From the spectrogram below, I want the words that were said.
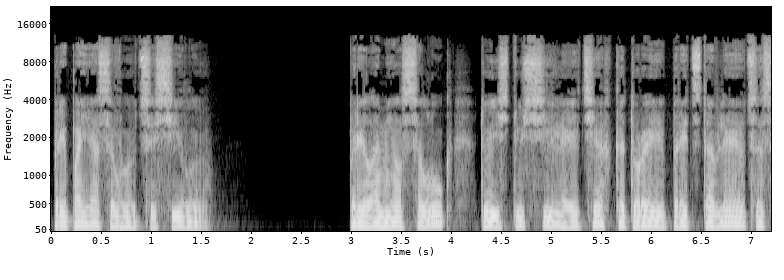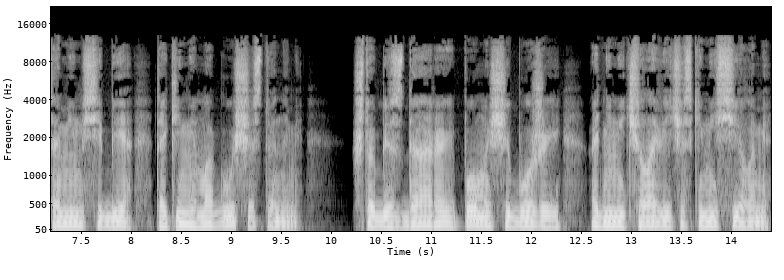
припоясываются силою. Преломился лук, то есть усилия тех, которые представляются самим себе такими могущественными, что без дара и помощи Божией одними человеческими силами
